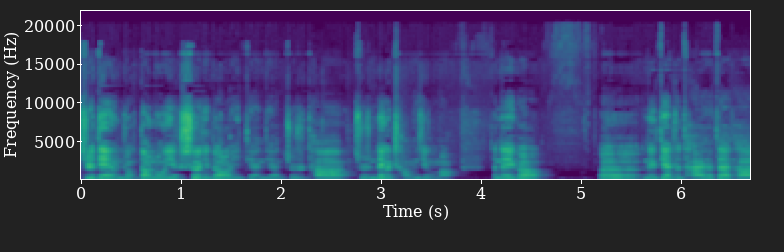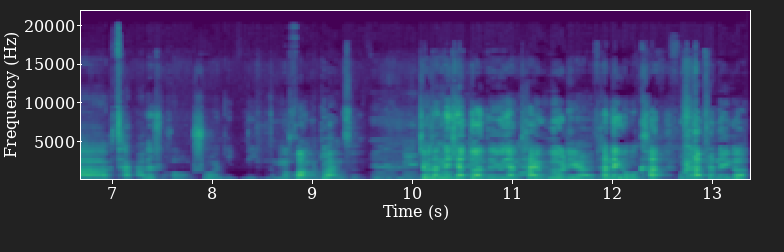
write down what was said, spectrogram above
其实电影中当中也涉及到了一点点，就是他就是那个场景嘛，他那个呃那电视台的在他彩排的时候说你你能不能换个段子？嗯，就他那些段子有点太恶劣了，他那个我看我看他那个。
